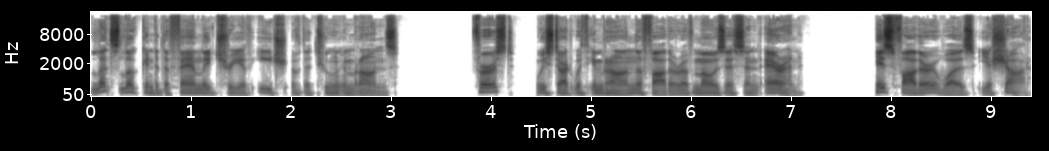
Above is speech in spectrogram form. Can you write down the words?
Let's look into the family tree of each of the two Imrans. First, we start with Imran, the father of Moses and Aaron. His father was Yashar,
